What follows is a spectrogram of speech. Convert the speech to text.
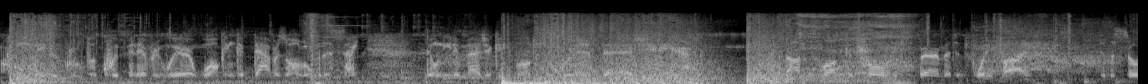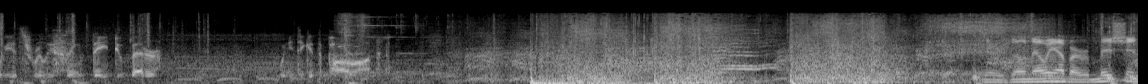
Omega Group equipment everywhere, walking cadavers all over the site. Don't need a magic eight ball to know shit here. Nazis lost control experiment in 45. Do Soviets really think they do better? We need to get the power on. There we go. Now we have our mission.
